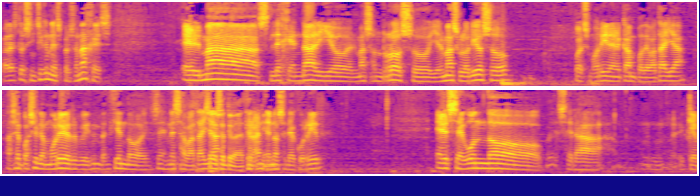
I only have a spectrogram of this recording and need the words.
para estos insignes personajes. El más legendario, el más honroso y el más glorioso, pues morir en el campo de batalla. A ser posible morir venciendo en esa batalla, Sí, decir, que realmente no sería ocurrir. El segundo pues, era el que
